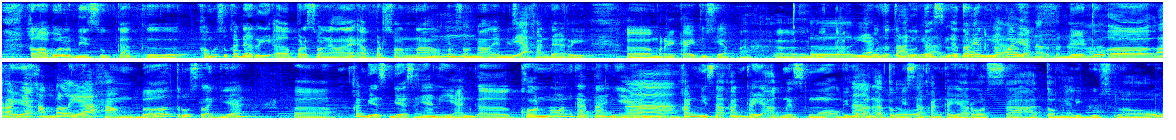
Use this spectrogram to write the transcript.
Kalau aku lebih suka ke kamu suka dari uh, personalnya uh, personal personal ya misalkan dari uh, mereka itu siapa? Uh, duta. ya, oh duta tetap duta ya, sih nggak tahu duta ya kenapa iya, ya. benar-benar. dia itu uh, orangnya kayak humble ya. humble terus lagian uh, kan bias biasanya nih kan uh, konon katanya Nah. kan misalkan kayak Agnes Mo gitu Nah, kan atau betul. misalkan kayak Rosa atau Melly Guslow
